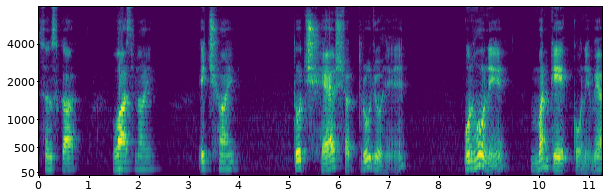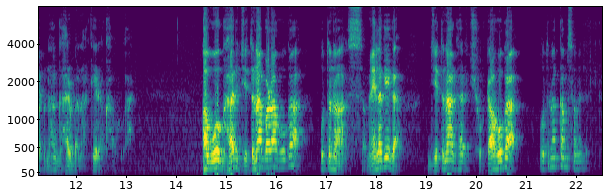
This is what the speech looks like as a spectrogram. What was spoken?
संस्कार, वासनाएँ, इच्छाएँ तो छह शत्रु जो हैं, उन्होंने मन के एक कोने में अपना घर बना के रखा हुआ है। अब वो घर जितना बड़ा होगा, उतना समय लगेगा। जितना घर छोटा होगा, उतना कम समय लगेगा।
